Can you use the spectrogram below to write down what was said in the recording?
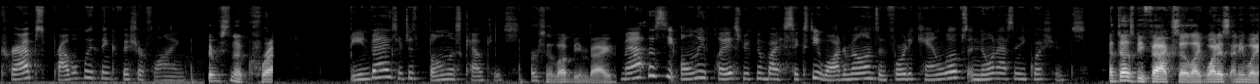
Crabs probably think fish are flying. You ever seen a crab? Beanbags are just boneless couches. I personally love being bags. Math is the only place where you can buy 60 watermelons and 40 cantaloupes and no one asks any questions. That does be facts though. Like, why does anybody?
